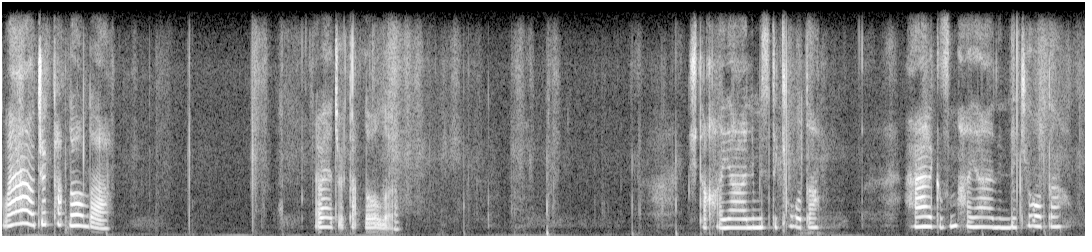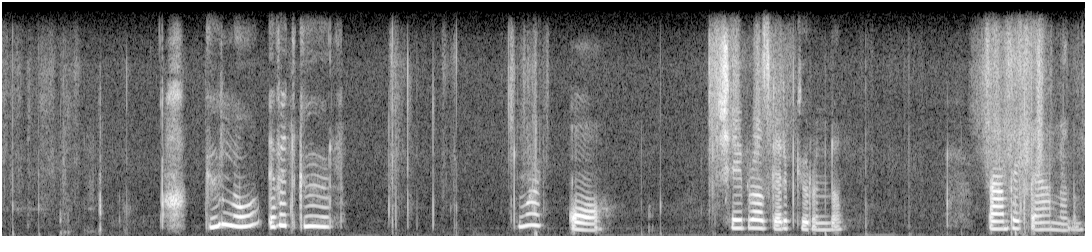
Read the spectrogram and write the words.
Wow, çok tatlı oldu. Evet, çok tatlı oldu. İşte hayalimizdeki oda. Her kızın hayalindeki oda. Gül mü o? Evet gül. Bunlar o. Şey biraz garip göründü. Ben pek beğenmedim.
